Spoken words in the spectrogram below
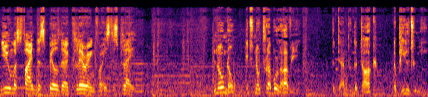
You must find this builder clearing for his display. No, no, it's no trouble, Havi. The damp and the dark appeal to me.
